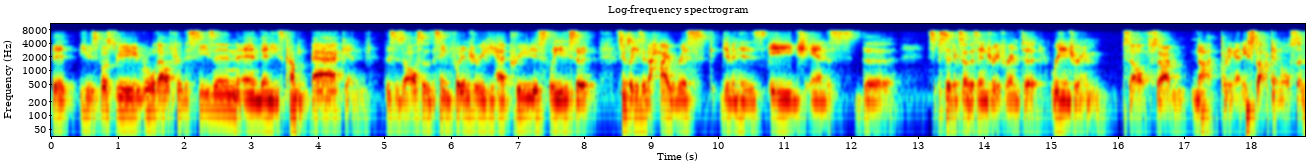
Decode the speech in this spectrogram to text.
that he was supposed to be ruled out for the season and then he's coming back and this is also the same foot injury he had previously, so it seems like he's at a high risk given his age and the, the specifics of this injury for him to re-injure himself. So I'm not putting any stock in Olsen.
